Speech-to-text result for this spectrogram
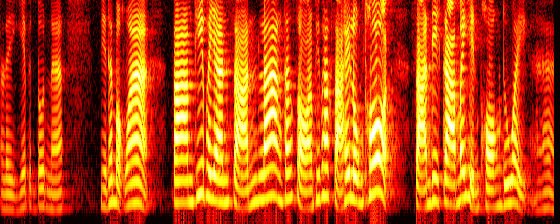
อะไรอย่างเงี้ยเป็นต้นนะเนี่ยท่านบอกว่าตามที่พยานศาลล่างทั้งสองพิพากษาให้ลงโทษศาลฎีกาไม่เห็นพ้องด้วยอ่า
